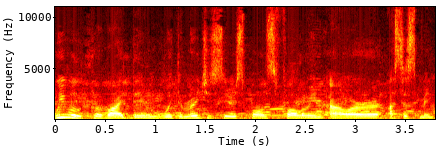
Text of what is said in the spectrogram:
we will provide them with emergency response following our assessment.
